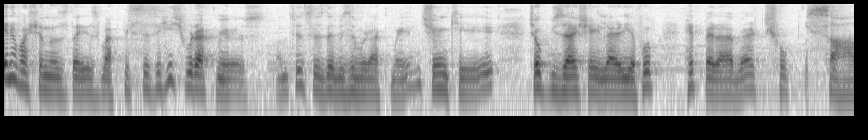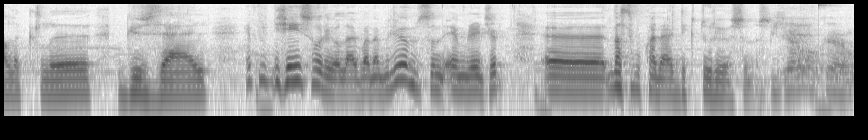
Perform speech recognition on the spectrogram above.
gene başınızdayız bak biz sizi hiç bırakmıyoruz. Onun için siz de bizi bırakmayın. Çünkü çok güzel şeyler yapıp hep beraber çok sağlıklı, güzel. Hep bir şeyi soruyorlar bana biliyor musun Emre'cim? Ee, nasıl bu kadar dik duruyorsunuz? Biliyorum okuyorum.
